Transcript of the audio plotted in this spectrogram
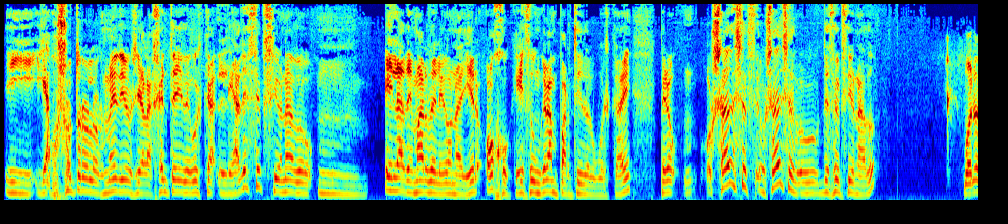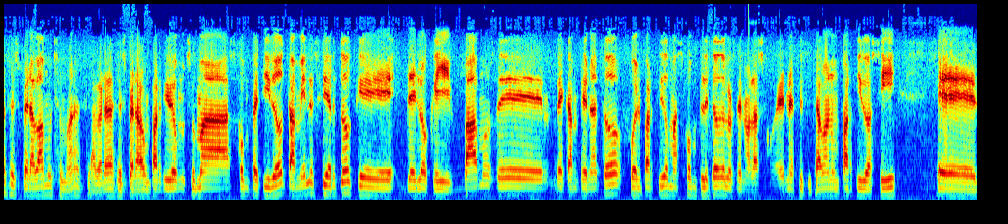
y, a vosotros los medios y a la gente de Huesca, ¿le ha decepcionado mmm, el Ademar de León ayer? Ojo, que hizo un gran partido el Huesca, ¿eh? Pero ¿os ha, ¿os ha decep decepcionado? Bueno, se esperaba mucho más, la verdad, se esperaba un partido mucho más competido. También es cierto que de lo que vamos de, campeonato fue el partido más completo de los de Nolasco. ¿eh? Necesitaban un partido así eh,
